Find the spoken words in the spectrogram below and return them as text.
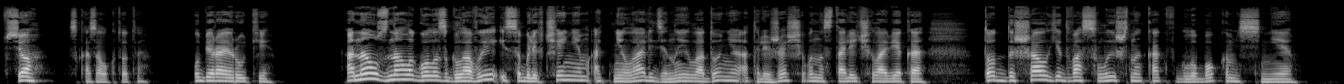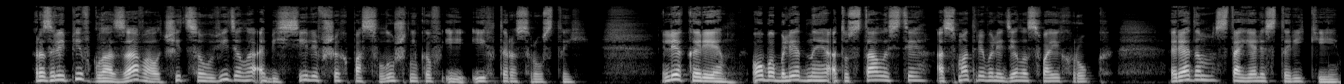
«Все», — сказал кто-то, — «убирай руки». Она узнала голос главы и с облегчением отняла ледяные ладони от лежащего на столе человека. Тот дышал едва слышно, как в глубоком сне. Разлепив глаза, волчица увидела обессилевших послушников и Ихтера с Рустой. Лекари, оба бледные от усталости, осматривали дело своих рук. Рядом стояли старики.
